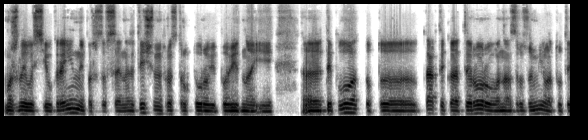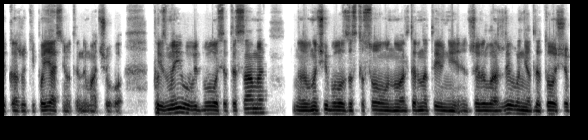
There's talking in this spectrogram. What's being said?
можливості України, перш за все, енергетичну інфраструктуру, відповідно, і е, тепло. Тобто тактика терору вона зрозуміла. Тут як кажуть, і пояснювати нема чого. По Ізмаїлу відбулося те саме. Е, Вночі було застосовано альтернативні джерела живлення для того, щоб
